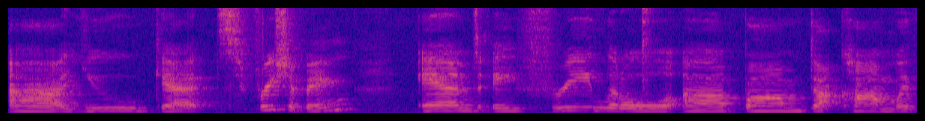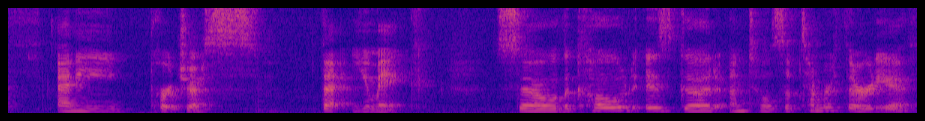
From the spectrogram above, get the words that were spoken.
Uh, you get free shipping and a free little uh, Balm Dotcom with any purchase that you make. So the code is good until September 30th.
